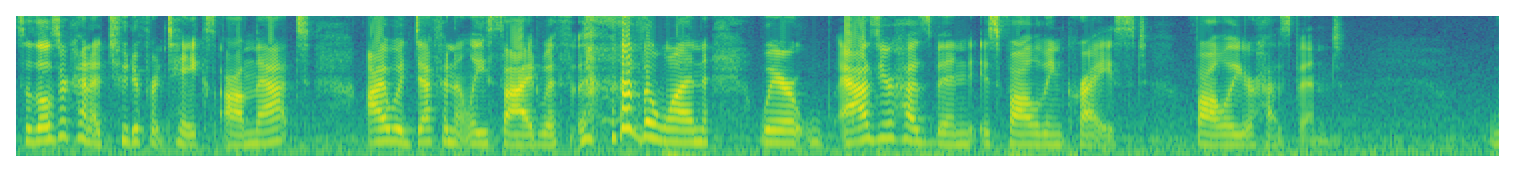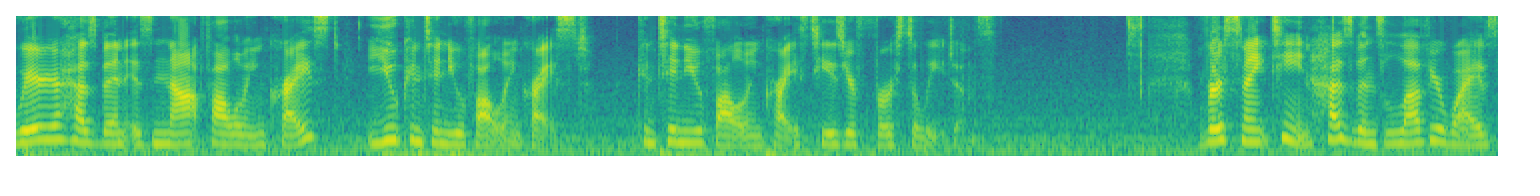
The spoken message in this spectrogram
So those are kind of two different takes on that. I would definitely side with the one where as your husband is following Christ, follow your husband. Where your husband is not following Christ, you continue following Christ. Continue following Christ. He is your first allegiance. Verse 19 Husbands, love your wives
